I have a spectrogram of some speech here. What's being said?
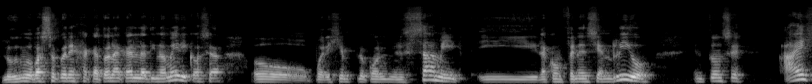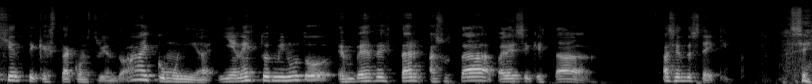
Lo mismo pasó con el hackathon acá en Latinoamérica, o sea, o por ejemplo con el Summit y la conferencia en Río. Entonces, hay gente que está construyendo, hay comunidad, y en estos minutos, en vez de estar asustada, parece que está haciendo staking. Sí,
